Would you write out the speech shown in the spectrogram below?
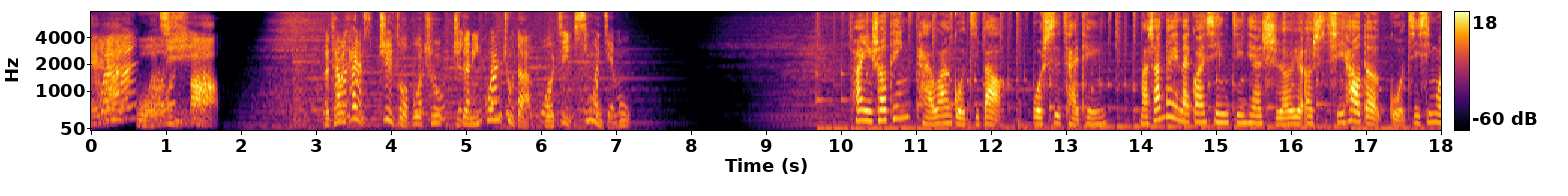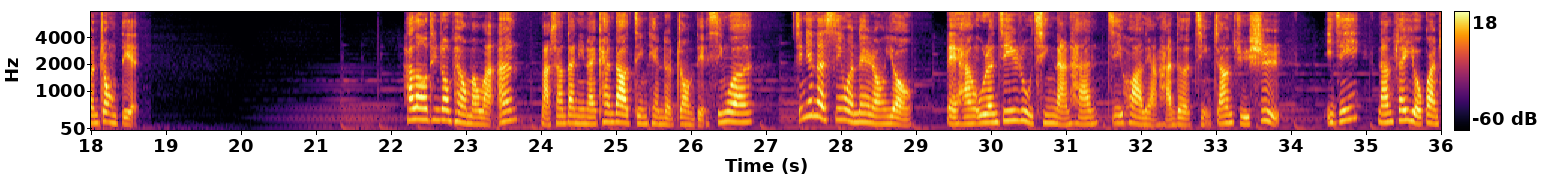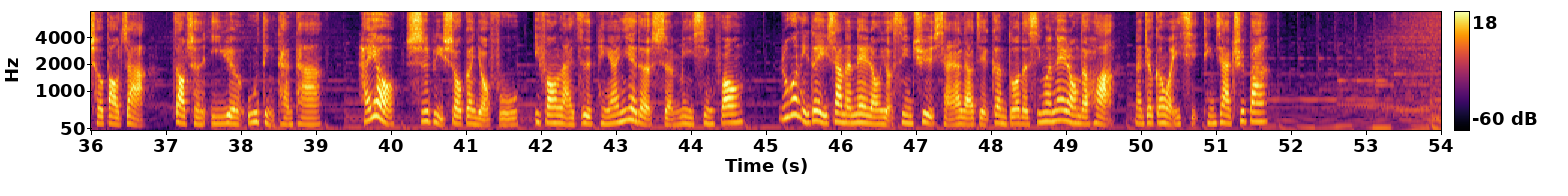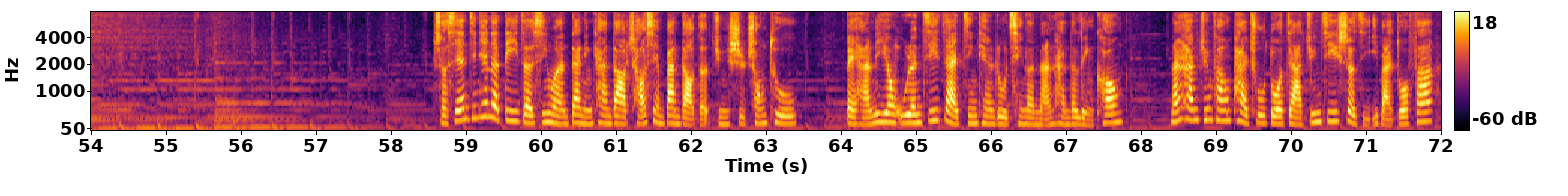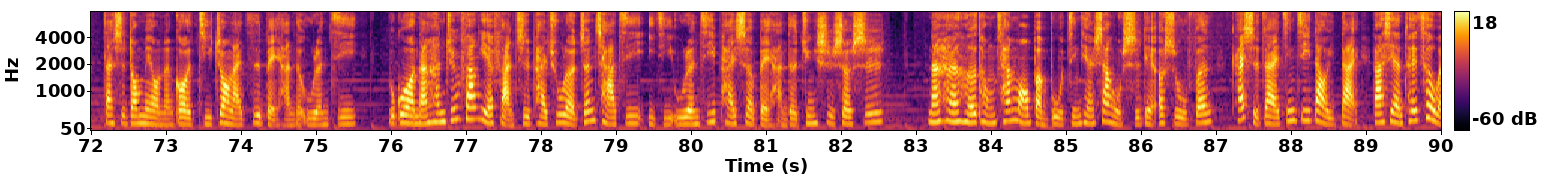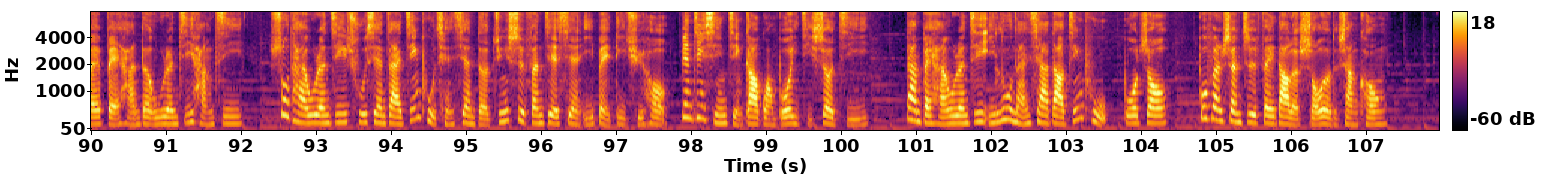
台湾国际报，The Taiwan Times 制作播出，值得您关注的国际新闻节目。欢迎收听台湾国际报，我是彩婷，马上带你来关心今天十二月二十七号的国际新闻重点。Hello，听众朋友们，晚安！马上带您来看到今天的重点新闻。今天的新闻内容有：北韩无人机入侵南韩，激化两韩的紧张局势；以及南非油罐车爆炸，造成医院屋顶坍塌；还有施比受更有福，一封来自平安夜的神秘信封。如果你对以上的内容有兴趣，想要了解更多的新闻内容的话，那就跟我一起听下去吧。首先，今天的第一则新闻带您看到朝鲜半岛的军事冲突。北韩利用无人机在今天入侵了南韩的领空。南韩军方派出多架军机射击一百多发，但是都没有能够击中来自北韩的无人机。不过，南韩军方也反制派出了侦察机以及无人机拍摄北韩的军事设施。南韩合同参谋本部今天上午十点二十五分。开始在京畿道一带发现推测为北韩的无人机航机，数台无人机出现在金浦前线的军事分界线以北地区后，便进行警告广播以及射击。但北韩无人机一路南下到金浦、播州，部分甚至飞到了首尔的上空。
